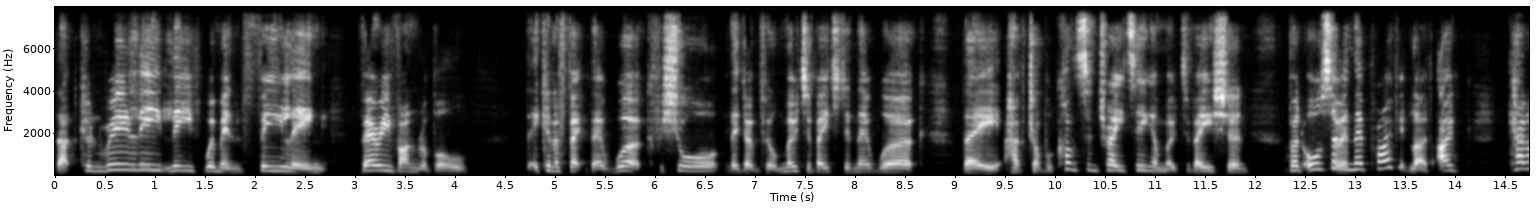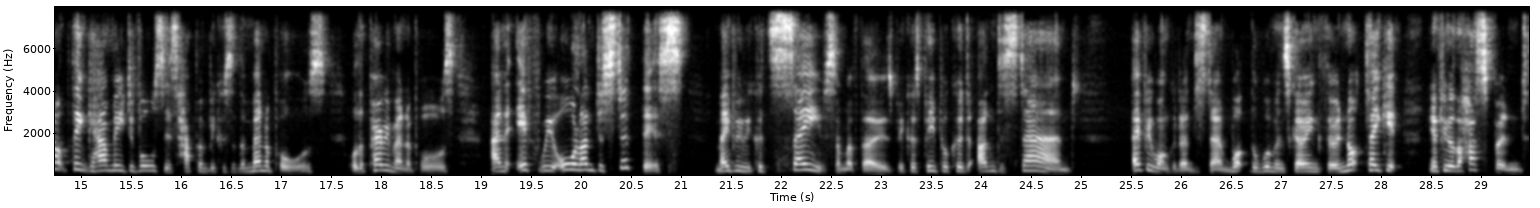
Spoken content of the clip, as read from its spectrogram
that can really leave women feeling very vulnerable. It can affect their work for sure. They don't feel motivated in their work. They have trouble concentrating and motivation, but also in their private life. I cannot think how many divorces happen because of the menopause or the perimenopause. And if we all understood this, maybe we could save some of those because people could understand, everyone could understand what the woman's going through and not take it, you know, if you're the husband,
